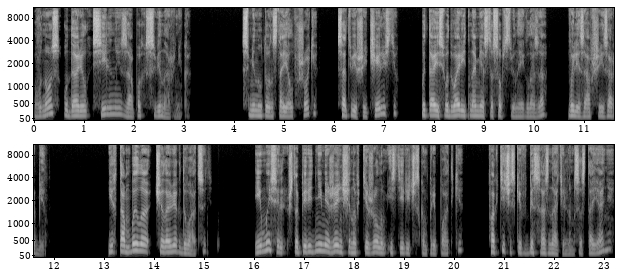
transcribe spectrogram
В нос ударил сильный запах свинарника. С минуты он стоял в шоке, с отвисшей челюстью, пытаясь водворить на место собственные глаза, вылезавшие из орбит. Их там было человек двадцать, и мысль, что перед ними женщина в тяжелом истерическом припадке, фактически в бессознательном состоянии,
